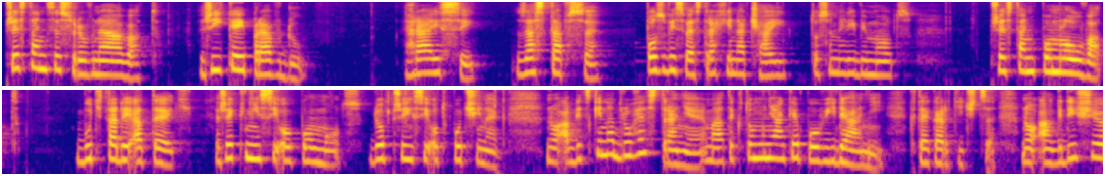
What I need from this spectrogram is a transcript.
Přestaň se srovnávat. Říkej pravdu. Hraj si. Zastav se. Pozvi své strachy na čaj. To se mi líbí moc. Přestaň pomlouvat. Buď tady a teď. Řekni si o pomoc, dopřej si odpočinek. No a vždycky na druhé straně máte k tomu nějaké povídání k té kartičce. No a když eh,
